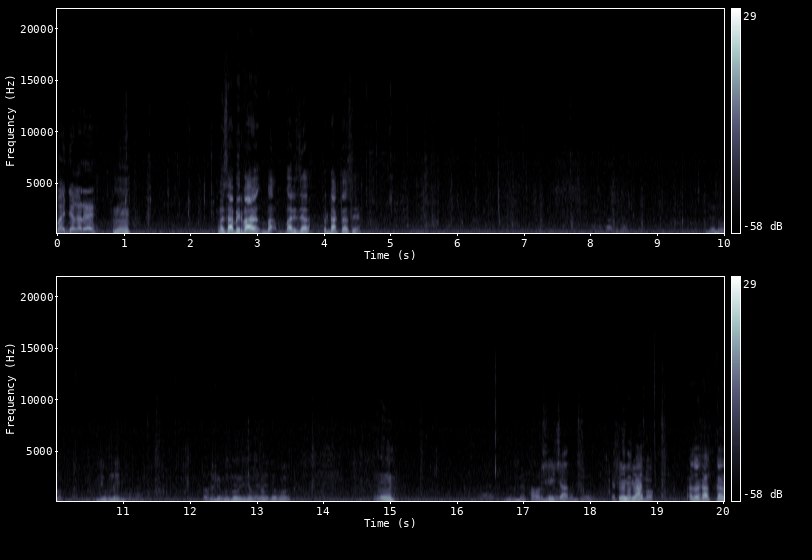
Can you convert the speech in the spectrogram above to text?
ভাই জায়গা রে। হুম সাবির বা- বা- বাড়ি যা তোর ডাক্তার আছে? লেবু নাই। এত স্বাদ কেন?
